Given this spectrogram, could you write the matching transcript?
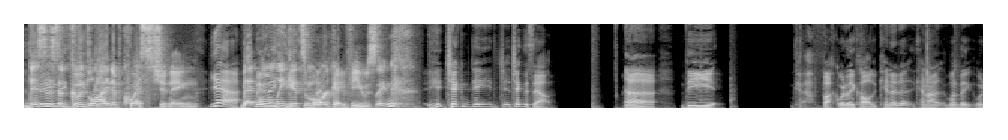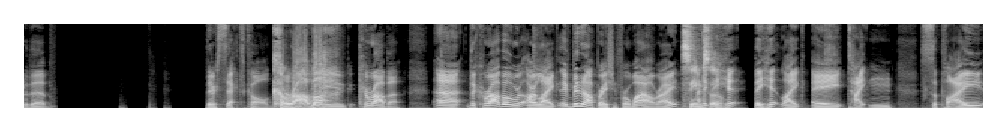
this is a good it. line of questioning Yeah, that only gets more Okay, confusing. check check this out. Uh, the fuck, what are they called? Canada? Cannot? What are they? What are the? Their sect called Karaba? Karaba. Uh, the Karaba are like they've been in operation for a while, right? Seems I think so. They hit they hit like a Titan supply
